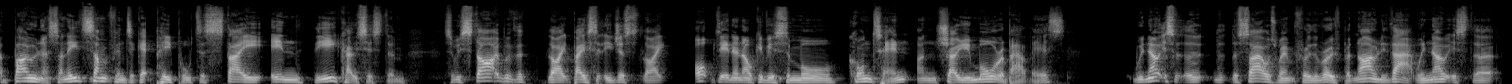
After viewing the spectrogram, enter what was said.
a bonus. I need something to get people to stay in the ecosystem. So we started with the like basically just like opt in and I'll give you some more content and show you more about this. We noticed that the, the sales went through the roof, but not only that, we noticed that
